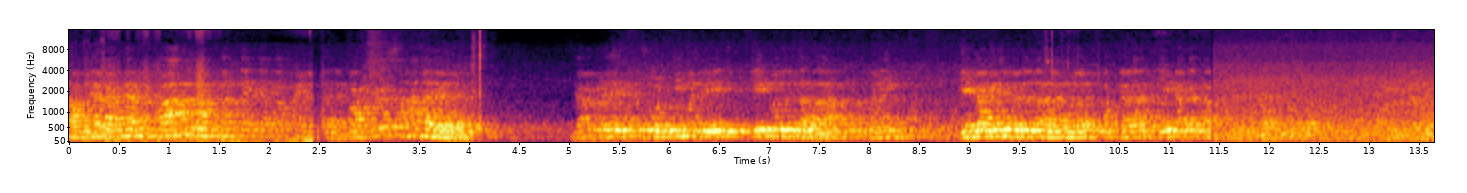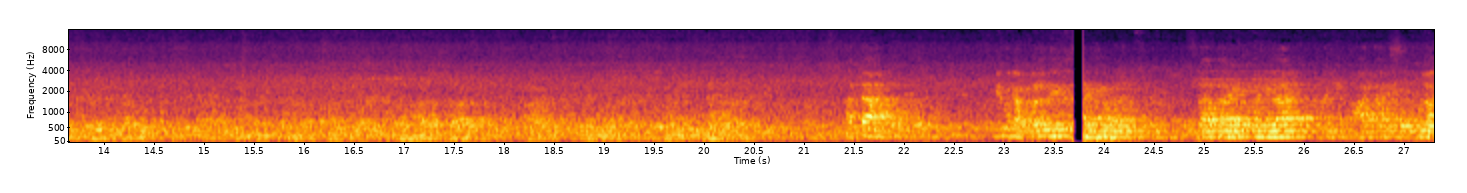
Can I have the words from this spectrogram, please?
आपल्या आपल्या पाच ग्रामपंचायती आता फायनल झाल्या. मागच्या सहा झाल्या होत्या. एक बदल झाला आणि एकामध्ये बदल झाल्यामुळं आपल्याला एक आकार आता हे बघा परत एकदा सात आहे महिला आणि आठ आहे मुला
